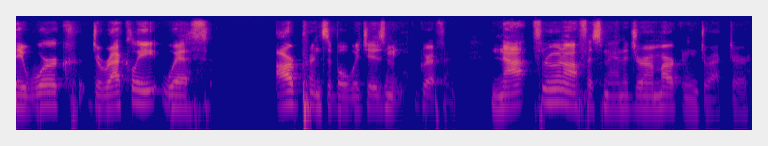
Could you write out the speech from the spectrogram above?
They work directly with our principal, which is me, Griffin, not through an office manager or marketing director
